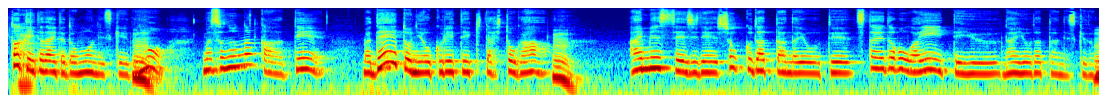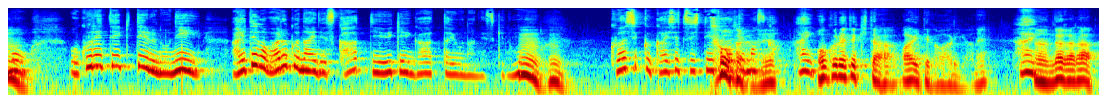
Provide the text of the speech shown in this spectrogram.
取っていただいたと思うんですけれども、まあ、その中で、まあ、デートに遅れてきた人が、うん。アイメッセージでショックだったんだよって伝えた方がいいっていう内容だったんですけども、遅れてきているのに相手が悪くないですかっていう意見があったようなんですけども、うんうん詳しく解説していただけますか？ね、はい、遅れてきた相手が悪いよね、はい、うん、だから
